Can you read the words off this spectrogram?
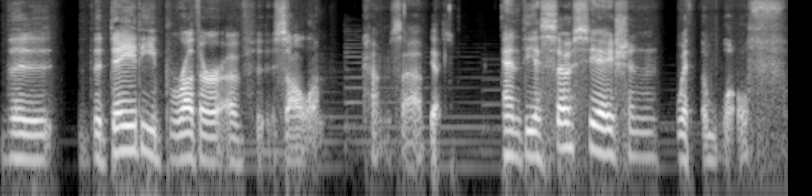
the the deity brother of Solemn comes up Yes. and the association with the wolf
